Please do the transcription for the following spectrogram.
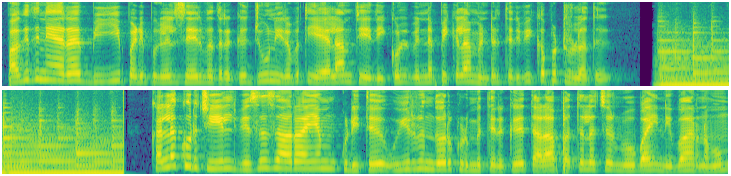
பகுதி நேர பிஇ படிப்புகளில் சேர்வதற்கு ஜூன் இருபத்தி ஏழாம் தேதிக்குள் விண்ணப்பிக்கலாம் என்று தெரிவிக்கப்பட்டுள்ளது. கள்ளக்குறிச்சியில் விசசாராயம் குடித்து உயிரிழந்தோர் குடும்பத்திற்கு தலா பத்து லட்சம் ரூபாய் நிவாரணமும்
